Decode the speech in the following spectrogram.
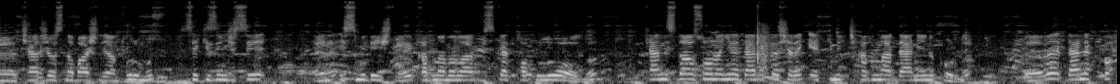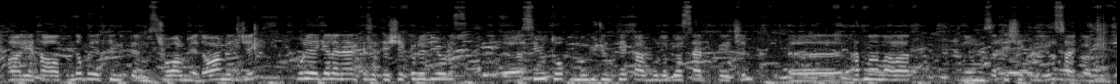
e, çerçevesinde başlayan turumuz 8.si e, ismi değişti. Kadın Analar Bisiklet Topluluğu oldu. Kendisi daha sonra yine dernekleşerek Etkinlikçi Kadınlar Derneği'ni kurdu. E, Ve dernek fa- faaliyeti altında bu etkinliklerimiz çoğalmaya devam edecek. Buraya gelen herkese teşekkür ediyoruz. E, Sivil toplumun gücünü tekrar burada gösterdikleri için e, kadın analarımıza teşekkür ediyoruz. Saygılar diliyoruz.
